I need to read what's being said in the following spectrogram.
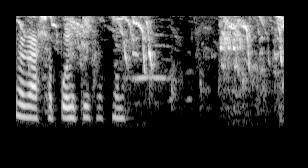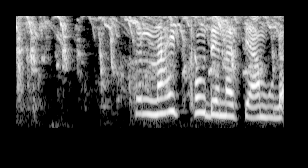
बघा अशा पळते आपण त्याला नाहीच खाऊ देणार ते आमूला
